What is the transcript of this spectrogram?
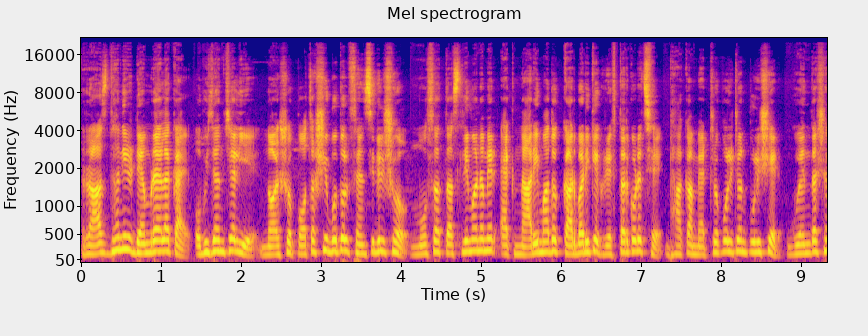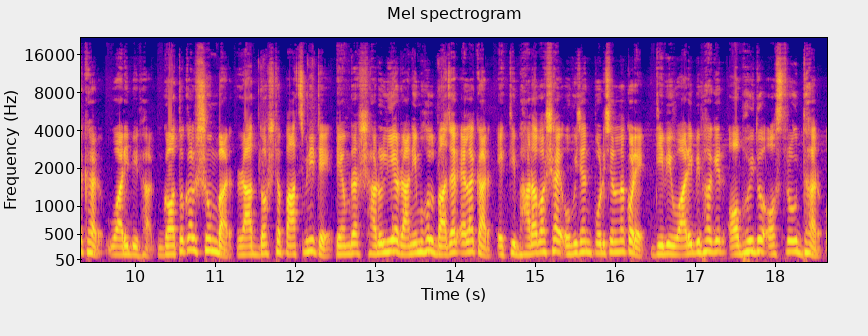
রাজধানীর ডেমরা এলাকায় অভিযান চালিয়ে নয়শো পঁচাশি বোতল ফেন্সিডিল সহ মোসা তাসলিমা নামের এক নারী মাদক কারবারিকে গ্রেফতার করেছে ঢাকা মেট্রোপলিটন পুলিশের গোয়েন্দা শাখার ওয়ারি বিভাগ। গতকাল সোমবার রাত দশটা পাঁচ মিনিটে ডেমরা সারুলিয়া রানীমহল বাজার এলাকার একটি ভাড়া বাসায় অভিযান পরিচালনা করে ডিবি ওয়ারি বিভাগের অবৈধ অস্ত্র উদ্ধার ও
